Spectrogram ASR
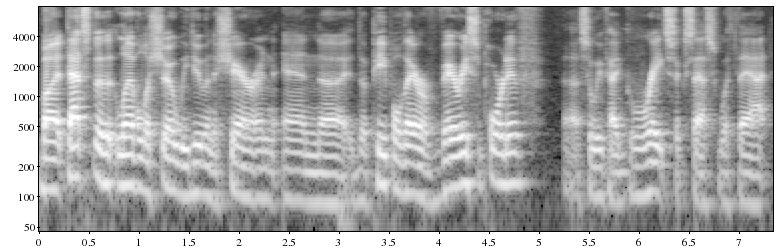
but that's the level of show we do in the Sharon, and uh, the people there are very supportive. Uh, so we've had great success with that.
